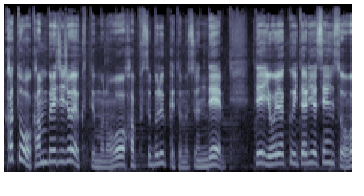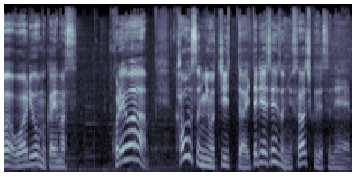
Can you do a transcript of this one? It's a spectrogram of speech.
加藤カンブレジ条約というものをハプスブルックと結んででようやくイタリア戦争は終わりを迎えます。これはカオスに陥ったイタリア戦争にふさわしくですね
